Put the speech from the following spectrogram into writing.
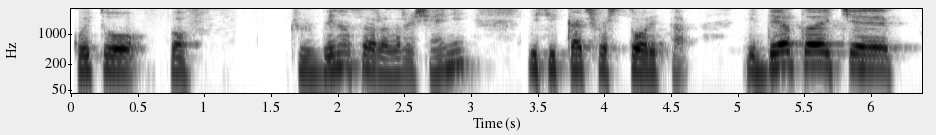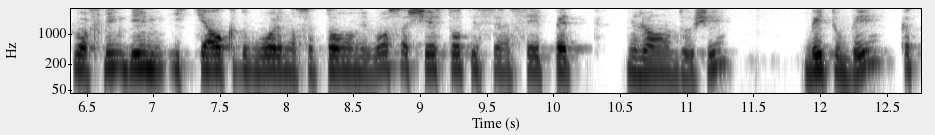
които в чужбина са разрешени и си качваш сторита. Идеята е, че в LinkedIn изцяло, като говорим на световно ниво, са 675 милиона души B2B, като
